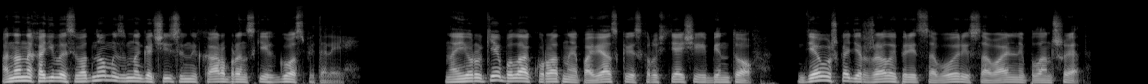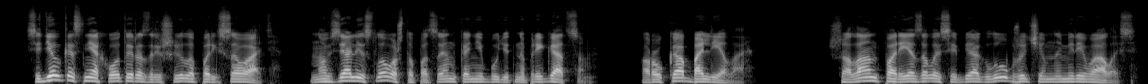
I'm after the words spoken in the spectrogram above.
Она находилась в одном из многочисленных арбранских госпиталей. На ее руке была аккуратная повязка из хрустящих бинтов. Девушка держала перед собой рисовальный планшет. Сиделка с неохотой разрешила порисовать но взяли слово, что пациентка не будет напрягаться. Рука болела. Шалан порезала себя глубже, чем намеревалась.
